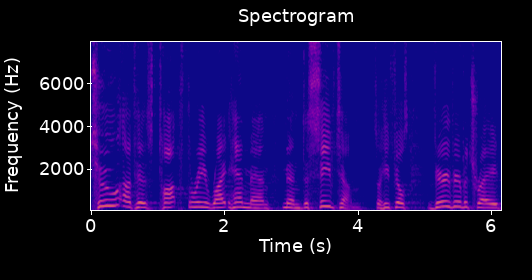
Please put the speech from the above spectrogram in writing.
Two of his top three right hand men, men deceived him. So he feels very, very betrayed.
